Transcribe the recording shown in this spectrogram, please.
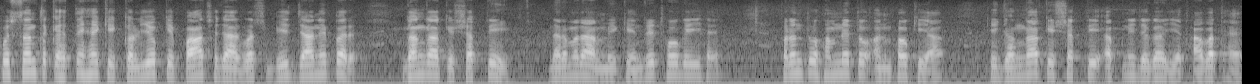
कुछ संत कहते हैं कि कलयुग के पाँच हज़ार वर्ष बीत जाने पर गंगा की शक्ति नर्मदा में केंद्रित हो गई है। परंतु हमने तो अनुभव किया कि गंगा की शक्ति अपनी जगह यथावत है।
